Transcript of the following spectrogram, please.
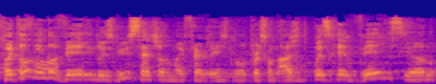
Foi tão pessoa. lindo ver ele em 2007 já no My Fair Lady, no personagem, depois rever ele esse ano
